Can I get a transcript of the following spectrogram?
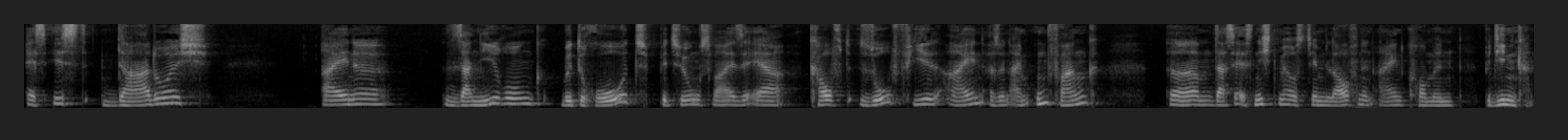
es ist dadurch eine Sanierung bedroht, beziehungsweise er kauft so viel ein, also in einem Umfang, ähm, dass er es nicht mehr aus dem laufenden Einkommen bedienen kann.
